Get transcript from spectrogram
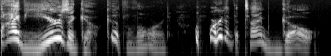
five years ago. Good Lord. Where did the time go?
